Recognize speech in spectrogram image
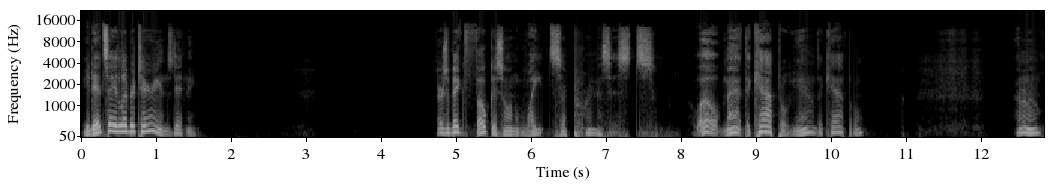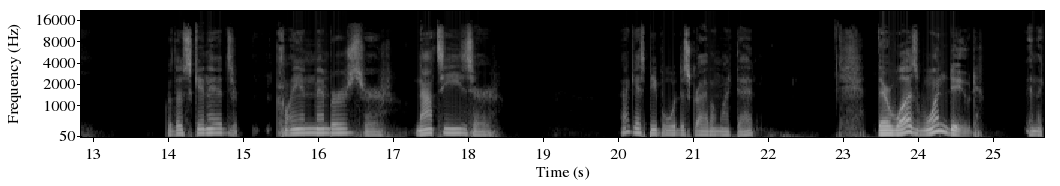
He did say libertarians, didn't he? There's a big focus on white supremacists. Well, Matt, the Capitol. Yeah, the Capitol. I don't know. Were those skinheads or Klan members or Nazis or. I guess people would describe them like that. There was one dude in the.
